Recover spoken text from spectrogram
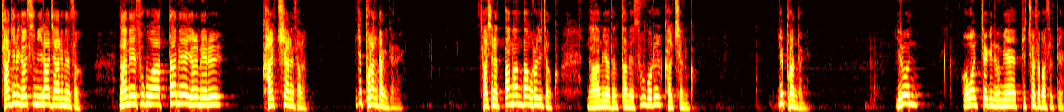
자기는 열심히 일하지 않으면서 남의 수고와 땀의 열매를 갈취하는 사람. 이게 불안당이잖아요. 자신은 땀 한 방울 흘리지 않고 남이 얻은 땀의 수고를 갈취하는 것. 이게 불안당이에요. 이런 어원적인 의미에 비추어서 봤을 때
